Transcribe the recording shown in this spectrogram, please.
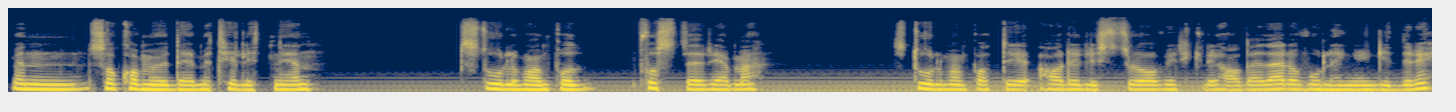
Men så kommer jo det med tilliten igjen. Stoler man på fosterhjemmet? Stoler man på at de har de lyst til å virkelig ha deg der, og hvor lenge gidder de?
